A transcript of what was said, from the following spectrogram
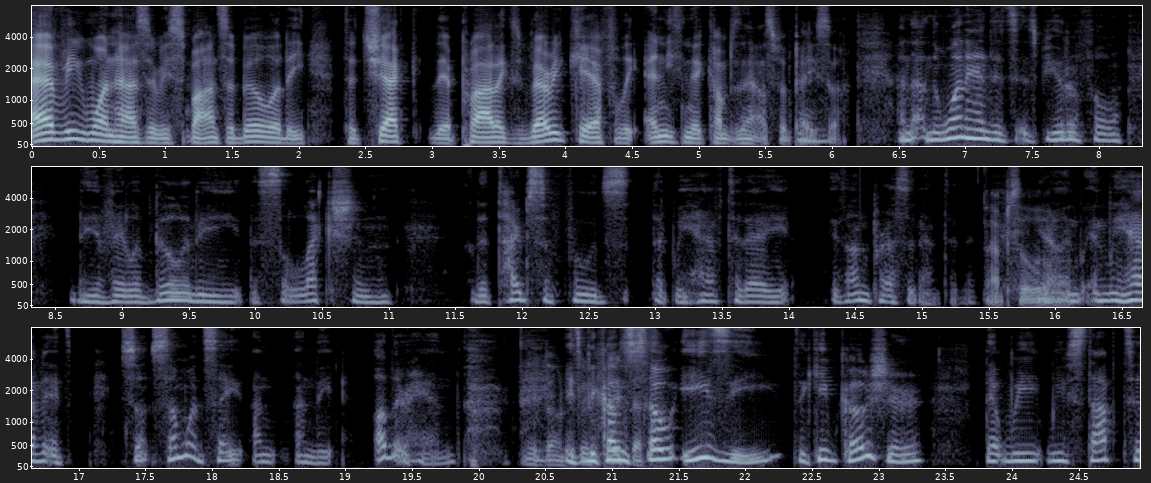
Everyone has a responsibility to check their products very carefully. Anything that comes in the house for Pesach. And on the one hand, it's it's beautiful, the availability, the selection, the types of foods that we have today is unprecedented. Absolutely. You know, and, and we have it. So some would say, on on the other hand, You don't it's become Pesach. so easy to keep kosher that we we've stopped to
